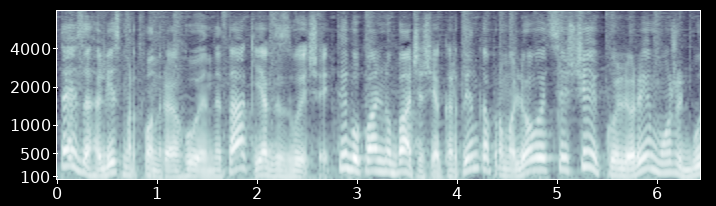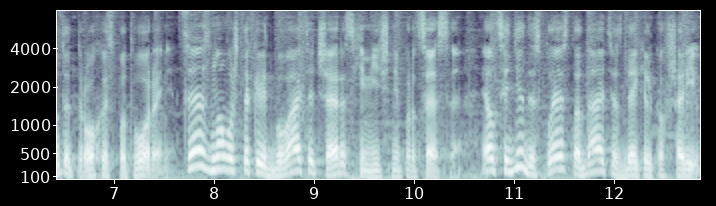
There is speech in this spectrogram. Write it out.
Та й взагалі смартфон реагує не так, як зазвичай. Ти буквально бачиш, як картинка промальовується, ще й кольори можуть бути трохи спотворені. Це знову ж таки відбувається через хімічні процеси. LCD дисплеї складаються з декількох шарів.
